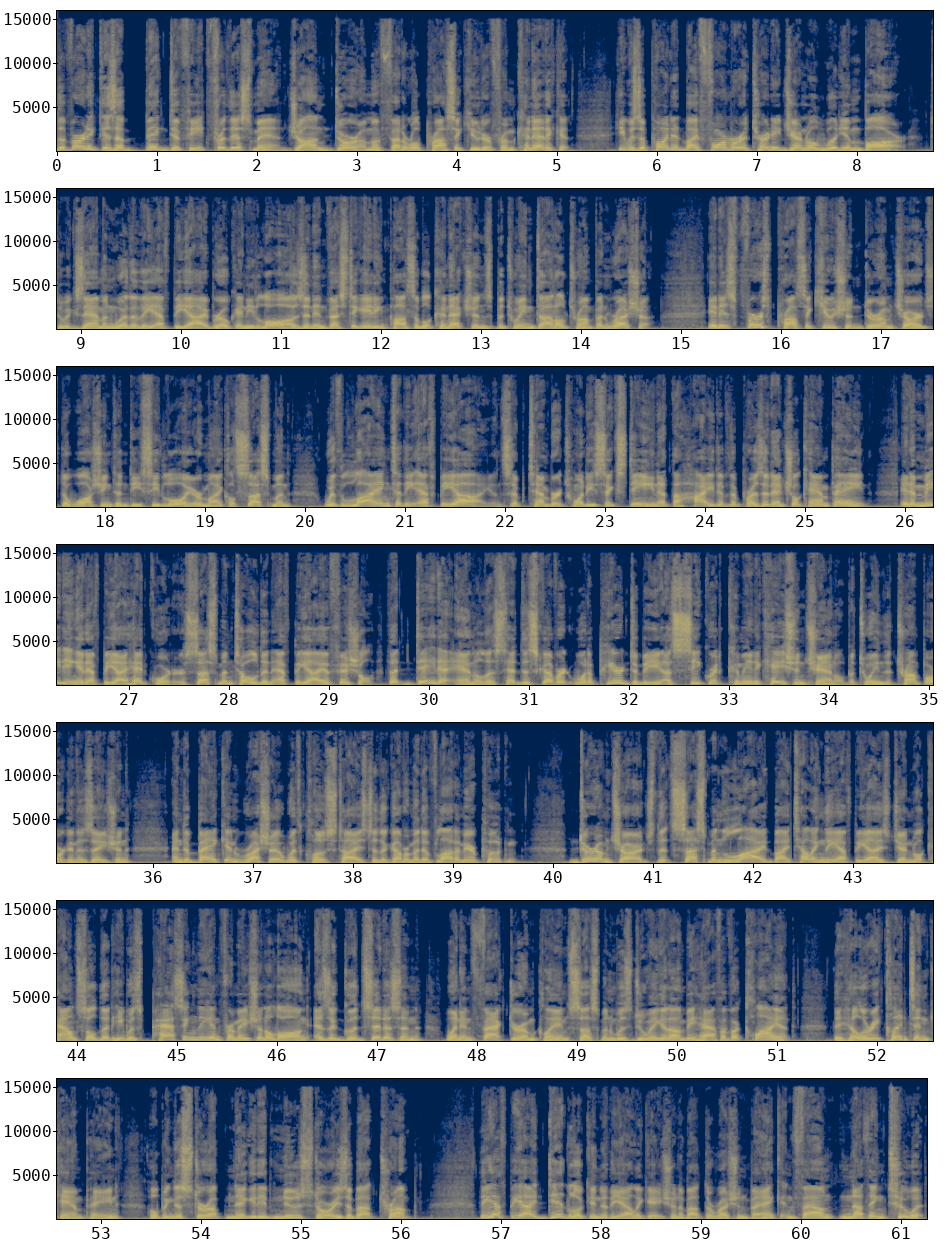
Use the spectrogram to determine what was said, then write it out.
The verdict is a big defeat for this man, John Durham, a federal prosecutor from Connecticut. He was appointed by former Attorney General William Barr to examine whether the FBI broke any laws in investigating possible connections between Donald Trump and Russia. In his first prosecution, Durham charged a Washington, D.C. lawyer, Michael Sussmann, with lying to the FBI in September 2016 at the height of the presidential campaign. In a meeting at FBI headquarters, Sussmann told an FBI official that data analysts had discovered what appeared to be a secret communication channel between the Trump organization and a bank in Russia with close ties to the government of Vladimir Putin. Durham charged that Sussmann lied by telling the FBI's general counsel that he was passing the information along as a good citizen, when in fact Durham claimed Sussmann was doing it on behalf of a client, the Hillary Clinton campaign, hoping to stir up negative news stories about Trump. The FBI did look into the allegation about the Russian bank and found nothing to it.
